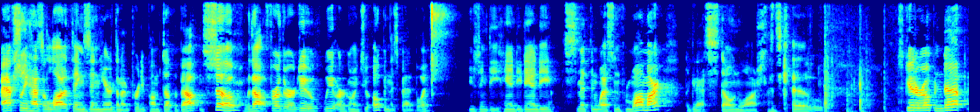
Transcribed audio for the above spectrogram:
actually has a lot of things in here that I'm pretty pumped up about. And so, without further ado, we are going to open this bad boy using the handy dandy Smith & Wesson from Walmart. Look at that stone wash. Let's go. Let's get her opened up.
